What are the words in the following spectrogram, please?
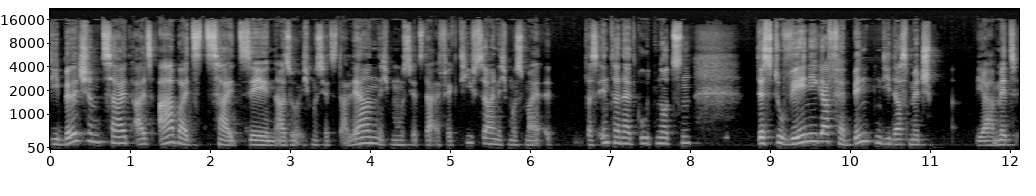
die Bildschirmzeit als Arbeitszeit sehen, also ich muss jetzt da lernen, ich muss jetzt da effektiv sein, ich muss mal äh, das Internet gut nutzen, desto weniger verbinden die das mit, ja, mit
